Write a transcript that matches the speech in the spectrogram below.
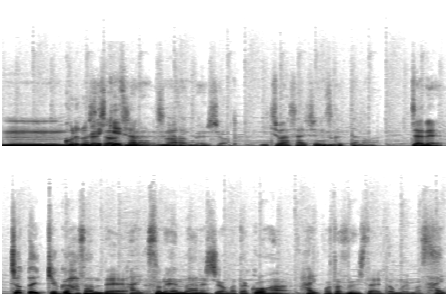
うん。これの設計者なんですから。なるほどでしょ一番最初に作ったのは、じゃあねちょっと一曲挟んで、はい。その辺の話をまた後半はい。お尋ねしたいと思います、はい。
